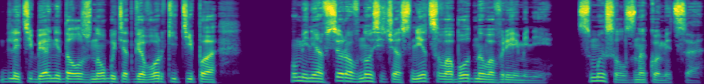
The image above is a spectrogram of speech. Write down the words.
для тебя не должно быть отговорки типа у меня все равно сейчас нет свободного времени. Смысл знакомиться.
